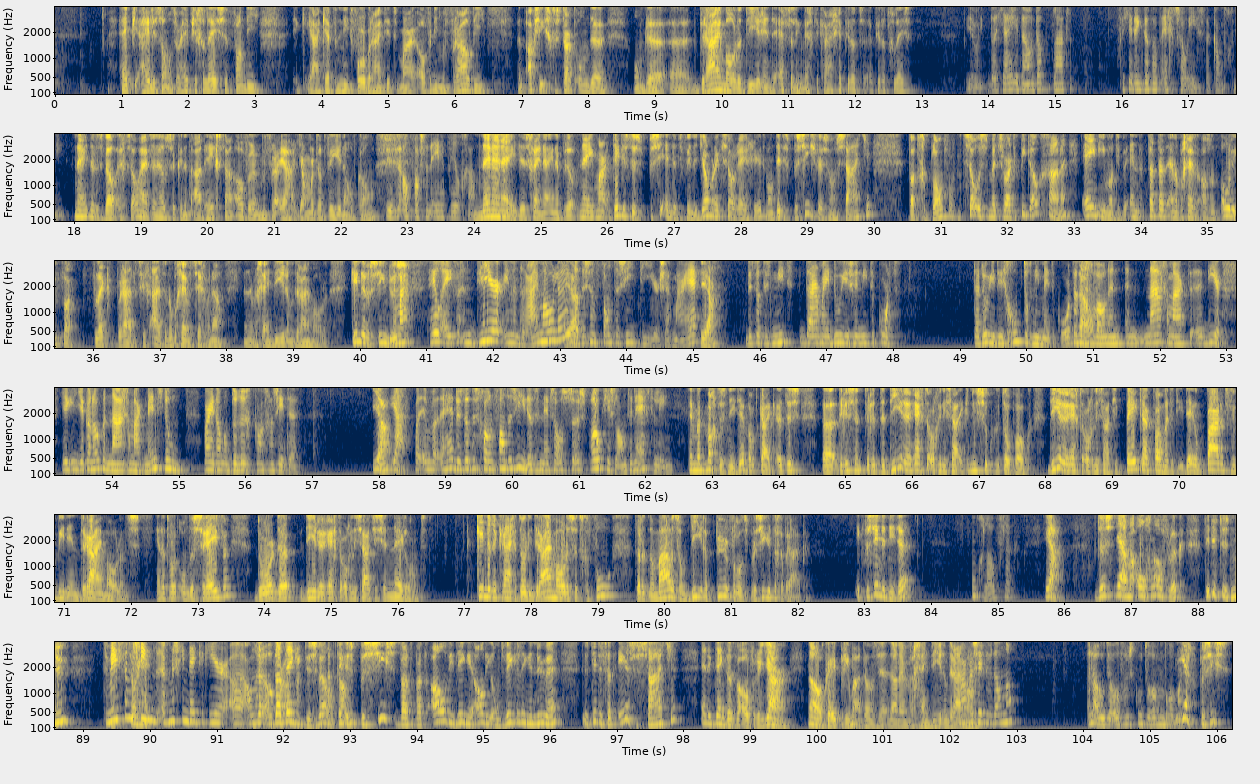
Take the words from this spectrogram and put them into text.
Heb je, heel iets anders hoor, heb je gelezen van die, ik, ja ik heb het niet voorbereid dit, maar over die mevrouw die een actie is gestart om de, om de eh draaimolen dieren in de Efteling weg te krijgen. Heb je dat, heb je dat gelezen? Ja, Dat jij het nou dat laat. Dat je denkt dat dat echt zo is. Dat kan toch niet? Nee, dat is wel echt zo. Hij heeft een heel stuk in het AD gestaan over een mevrouw. Ja, jammer dat we hier nou opkomen. Dit is alvast een 1 april grap. Nee, nee, nee. Dit is geen 1 april. Nee, maar dit is dus precies. En ik vind het jammer dat je zo reageert. Want dit is precies weer zo'n zaadje. Wat geplant wordt. Zo is het met Zwarte Piet ook gegaan. Hè? Eén iemand die. En, dat, dat, en op een gegeven moment, als een olievlek breidt het zich uit. En op een gegeven moment zeggen we, nou, dan hebben we geen dieren in de draaimolen. Kinderen zien dus. Ja, maar heel even, een dier in een draaimolen, Ja. dat is een fantasiedier, zeg maar. Hè? Ja, Dus dat is niet, daarmee doe je ze niet tekort. Daar doe je die groep toch niet mee tekort. Dat Nou. is gewoon een, een nagemaakt eh, dier. Je, je kan ook een nagemaakt mens doen, waar je dan op de rug kan gaan zitten. Ja. Ja, dus dat is gewoon fantasie. Dat is net zoals eh, Sprookjesland in de Efteling. Nee, maar het mag dus niet, hè? Want kijk, het is, eh, er is een, de dierenrechtenorganisatie, ik, nu zoek ik het op ook. Dierenrechtenorganisatie PETA kwam met het idee om paarden te verbieden in draaimolens. En dat wordt onderschreven door de dierenrechtenorganisaties in Nederland. Kinderen krijgen door die draaimolens het gevoel dat het normaal is om dieren puur voor ons plezier te gebruiken. Ik verzin het niet, hè? Ongelooflijk. Ja. Dus, ja, maar ongelooflijk. Dit is dus nu Tenminste, misschien, eh, misschien denk ik hier eh, anders over. dat denk over- ik dus wel. Dat dit kan. is precies wat, wat al die dingen, al die ontwikkelingen nu. Hè. Dus dit is dat eerste zaadje. En ik denk dat we over een jaar. Nou, oké, prima. Dan, dan hebben we geen Maar dierendraaimolen. waar zitten we dan nog? Een auto of een scooter of een brommer? Ja, precies.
